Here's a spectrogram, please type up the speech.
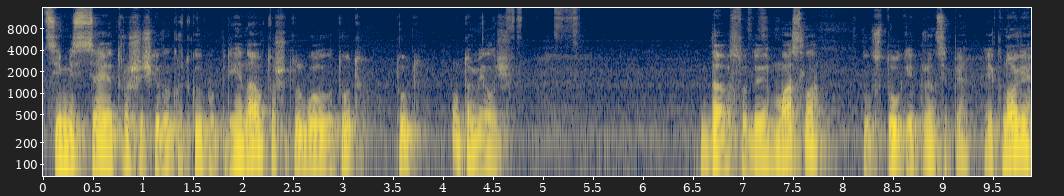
Ці місця я трошечки викруткою попідгинав, то що тут було отут, тут, ну то мелоч. Дав сюди масло. Тут встулки, в принципі, як нові.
